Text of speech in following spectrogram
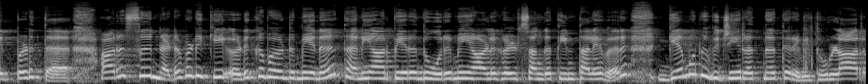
ஏற்படுத்த அரசு நடவடிக்கை எடுக்க வேண்டும் என தனியார் பேருந்து உரிமையாளர்கள் சங்கத்தின் தலைவர் கெமுனு விஜயரத்ன தெரிவித்துள்ளார்.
